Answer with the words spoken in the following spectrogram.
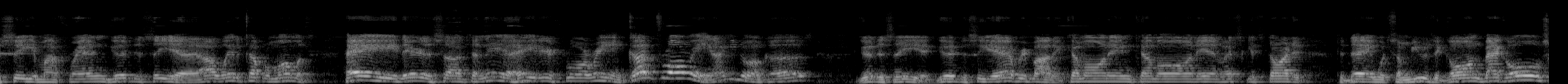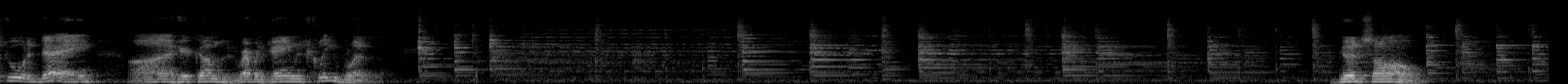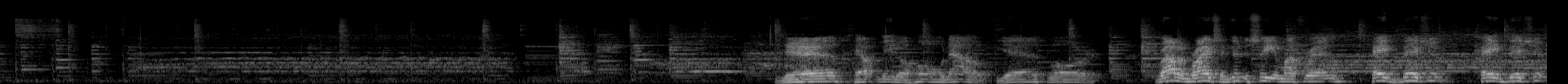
to see you, my friend. Good to see you. I'll wait a couple of moments. Hey, there's uh, Tania. Hey, there's Florine. Cut Florine. How you doing, cuz? Good to see you. Good to see everybody. Come on in. Come on in. Let's get started today with some music. Going back old school today. Uh, here comes Reverend James Cleveland. Good song. Yes, help me to hold out. Yes, Lord. Robin Bryson, good to see you, my friend. Hey, Bishop. Hey, Bishop.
